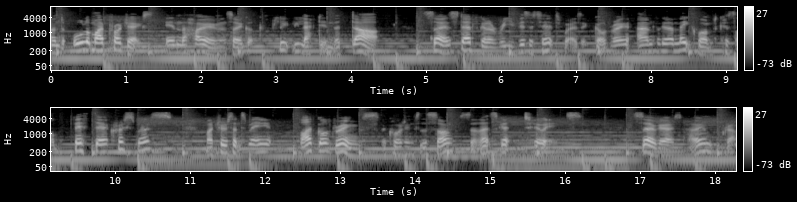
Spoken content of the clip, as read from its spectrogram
under all of my projects in the home and so it got completely left in the dark. So instead we're going to revisit it, where is it, gold ring, and we're going to make one because on the 5th day of Christmas my crew sent to me five gold rings, according to the song, so let's get to it. So to home, grab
